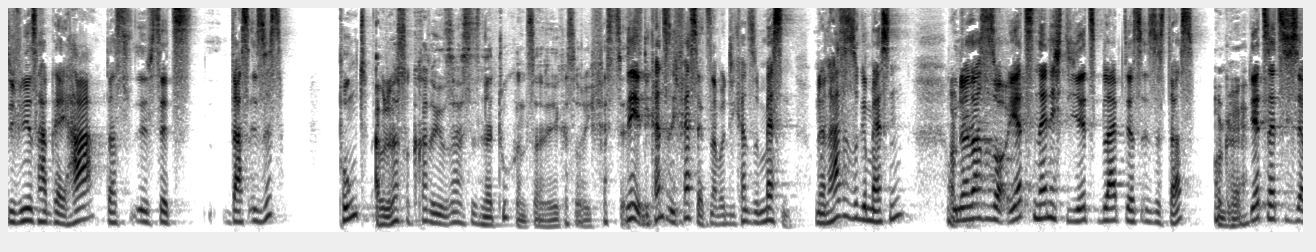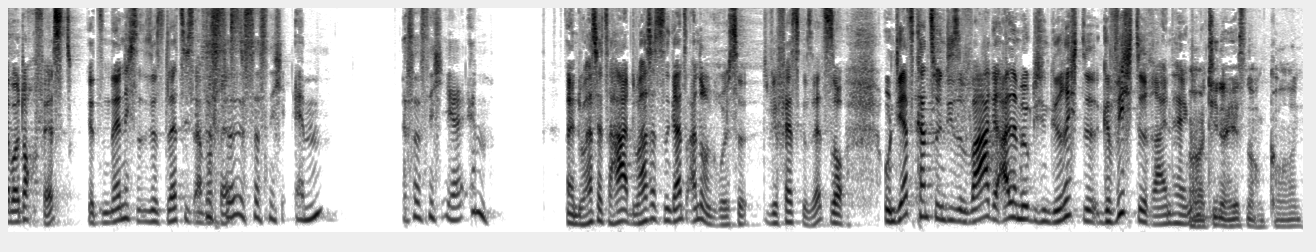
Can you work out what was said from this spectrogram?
definierst okay, H, das ist jetzt, das ist es. Punkt. Aber du hast doch gerade gesagt, es ist eine Naturkonstante, die kannst du doch nicht festsetzen. Nee, die kannst du nicht festsetzen, aber die kannst du messen. Und dann hast du sie gemessen okay. und dann sagst du so, jetzt nenne ich die, jetzt bleibt das, ist es das. Okay. Jetzt setze ich sie aber doch fest. Jetzt nenne ich jetzt setze ich es einfach ist, fest. Ist das nicht M? Ist das nicht eher M? Nein, du hast jetzt H, du hast jetzt eine ganz andere Größe wir festgesetzt. So. Und jetzt kannst du in diese Waage alle möglichen Gerichte, Gewichte reinhängen. Aber Martina, hier ist noch ein Korn.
